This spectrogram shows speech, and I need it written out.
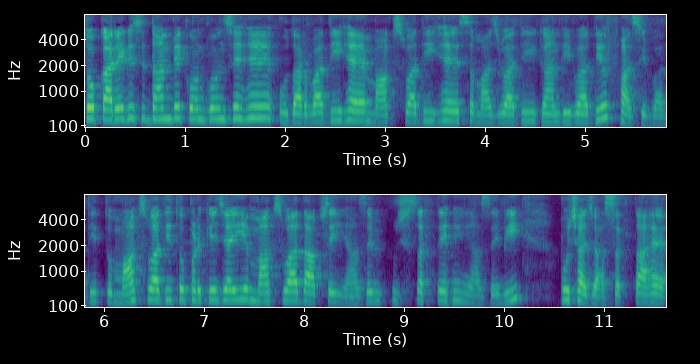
तो कार्य के सिद्धांत में कौन कौन से हैं? उदारवादी है, मार्क्सवादी है, समाजवादी, गांधीवादी और फांसीवादी। तो मार्क्सवादी तो पढ़ के जाइए, मार्क्सवाद आपसे यहाँ से भी पूछ सकते हैं, यहाँ से भी पूछा जा सकता है।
